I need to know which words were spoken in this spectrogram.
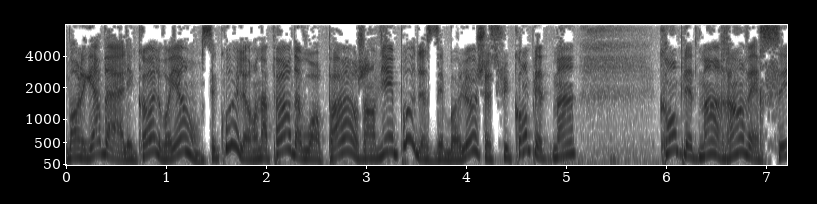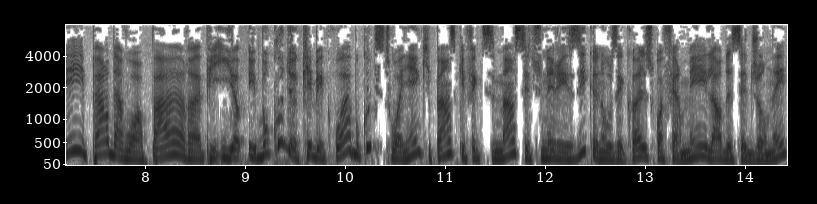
Bon, on les garde à l'école, voyons. C'est quoi, là? On a peur d'avoir peur? J'en viens pas de ce débat-là. Je suis complètement complètement renversé, peur d'avoir peur. Euh, Puis il y a et beaucoup de Québécois, beaucoup de citoyens qui pensent qu'effectivement c'est une hérésie que nos écoles soient fermées lors de cette journée.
